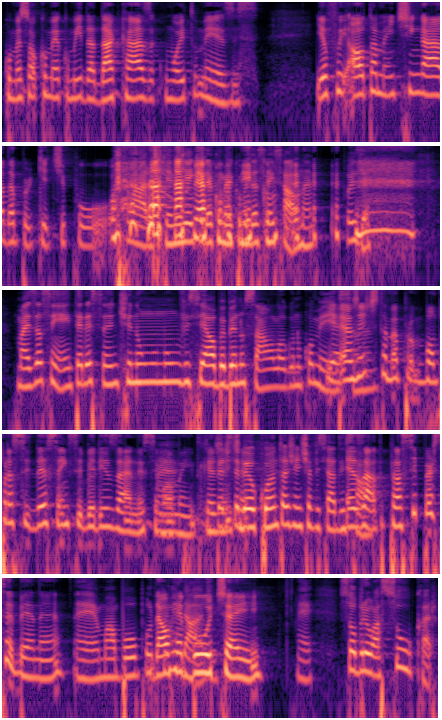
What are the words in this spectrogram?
começou a comer comida da casa com oito meses. E eu fui altamente xingada, porque, tipo. Claro, porque ninguém queria comer comida sem sal, né? Pois é. Mas assim, é interessante não, não viciar o bebê no sal logo no começo. E a né? gente também é bom para se dessensibilizar nesse é, momento. Que a perceber gente... o quanto a gente é viciado em Exato, sal. Exato, para se perceber, né? É uma boa oportunidade. Dá o um reboot aí. É. Sobre o açúcar,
